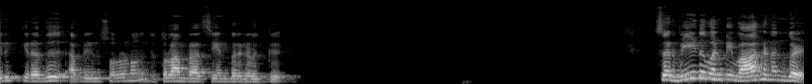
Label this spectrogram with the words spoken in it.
இருக்கிறது அப்படின்னு சொல்லணும் இந்த துலாம் ராசி என்பர்களுக்கு. சார் வீடு வண்டி வாகனங்கள்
